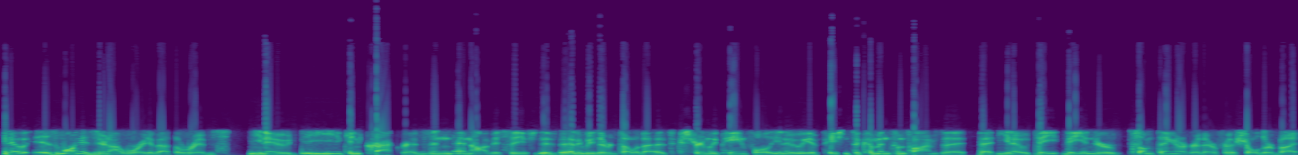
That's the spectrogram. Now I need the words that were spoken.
you know, as long as you're not worried about the ribs you know, you can crack ribs, and and obviously, if, if anybody's ever dealt with that, it's extremely painful. You know, we have patients that come in sometimes that that you know they they injure something or are there for the shoulder, but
